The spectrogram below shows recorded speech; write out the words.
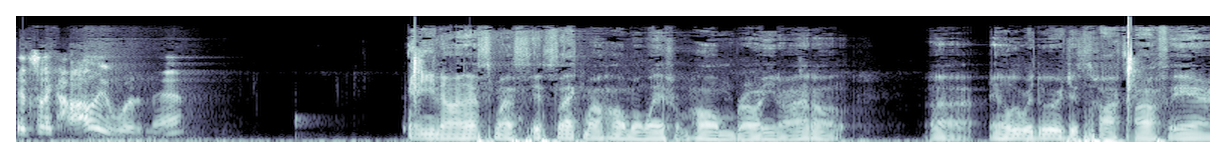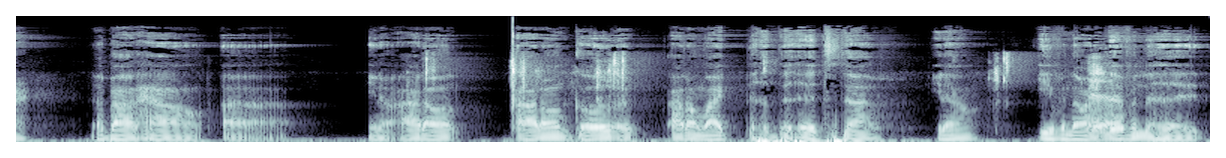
it's like Hollywood, man. And you know, that's my it's like my home away from home, bro. You know, I don't uh and we were we were just talking off air about how uh you know, I don't I don't go to I don't like the, the hood stuff, you know, even though I live in the hood.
